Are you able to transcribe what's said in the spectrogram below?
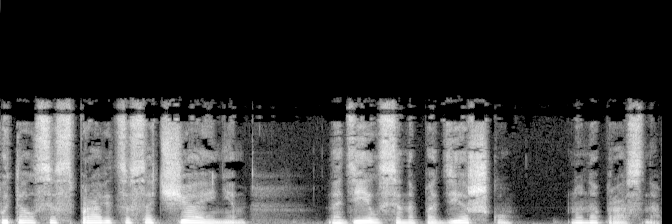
пытался справиться с отчаянием, надеялся на поддержку, но напрасно.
